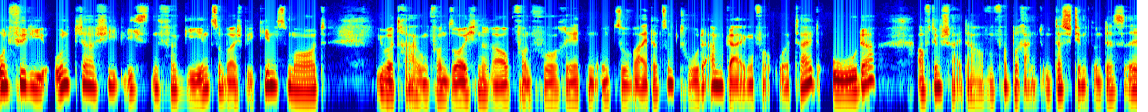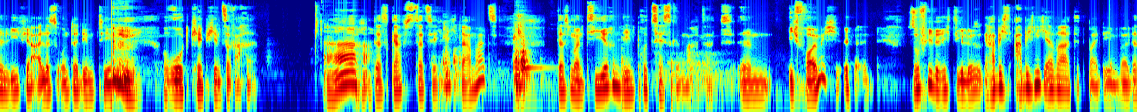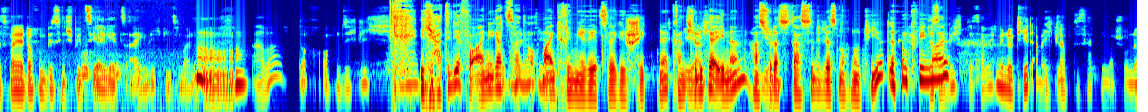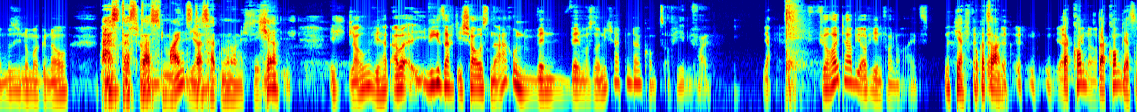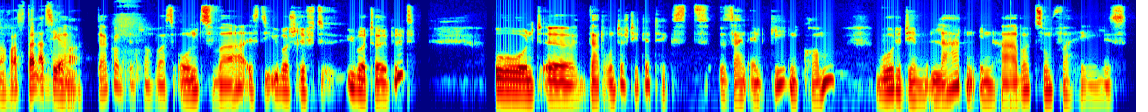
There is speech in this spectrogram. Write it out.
und für die unterschiedlichsten Vergehen, zum Beispiel Kindsmord, Übertragung von Seuchen, Raub von Vorräten und so weiter zum Tode am Galgen verurteilt oder auf dem Scheiterhaufen verbrannt. Und das stimmt. Und das äh, lief ja alles unter dem Thema Rotkäppchens Rache. Aha. Also das gab es tatsächlich damals, dass man Tieren den Prozess gemacht hat. Ähm, ich freue mich. so viele richtige Lösungen habe ich habe ich nicht erwartet bei dem, weil das war ja doch ein bisschen speziell jetzt eigentlich diesmal. Hm. Aber doch offensichtlich. Ich hatte dir vor einiger Zeit auch mal ein Krimi-Rätsel geschickt, ne? Kannst Ja. du dich erinnern? Hast Ja. du das, hast du dir das noch notiert irgendwie Das mal? habe ich, das habe ich mir notiert, aber ich glaube, das hatten wir schon. Da muss ich noch mal genau. Was, das, das meinst? Ja. Das hatten wir noch nicht sicher. Ich, ich glaube, wir hatten, aber wie gesagt, ich schaue es nach und wenn, wenn wir es noch nicht hatten, dann kommt es auf jeden Fall. Ja. Für heute habe ich auf jeden Fall noch eins. Ja, ich wollte gerade sagen. ja, da kommt, genau. da kommt jetzt noch was. Dann erzähl da, mal. Da kommt jetzt noch was. Und zwar ist die Überschrift übertölpelt. Und äh, darunter steht der Text. Sein Entgegenkommen wurde dem Ladeninhaber zum Verhängnis.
